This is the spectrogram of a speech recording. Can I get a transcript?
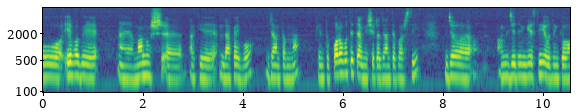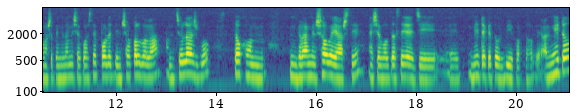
ও এভাবে মানুষ আর কি ডাকাইবো, জানতাম না। কিন্তু পরবর্তীতে আমি সেটা জানতে পারছি। যে আমি যেদিন গেছি, ওদিনকেও আমার সাথে মেলামেশা করছে। পরের দিন সকালবেলা আমি চলে আসব। তখন গ্রামের সবাই আসছে, এসে বলতেছে যে মেয়েটাকে তোর বিয়ে করতে হবে। আর মেয়েটাও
